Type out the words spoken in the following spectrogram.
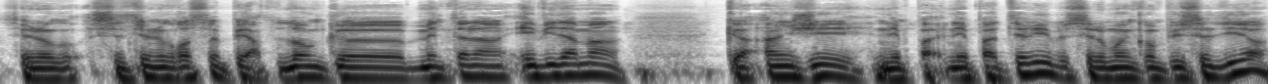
C'est une, c'est une grosse perte. Donc euh, maintenant, évidemment, qu'Angers n'est pas n'est pas terrible, c'est le moins qu'on puisse dire.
